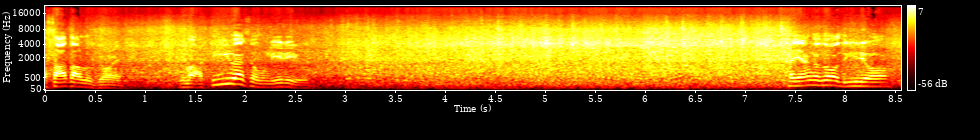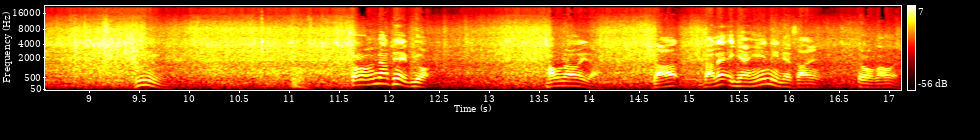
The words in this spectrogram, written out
အစားအသောက်လို့ပြောတယ်ဒီမှာအတီးရွက်စုံလေးတွေကို ခရမ်းကစောသီးရောဟွန်းတော်တော်များများထည့်ပြီးတော့ထောင်းထားလိုက်တာဒါဒါလည်းအရန်ဟင်းအနေနဲ့စားရင်တော်တော်ကောင်းတယ်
